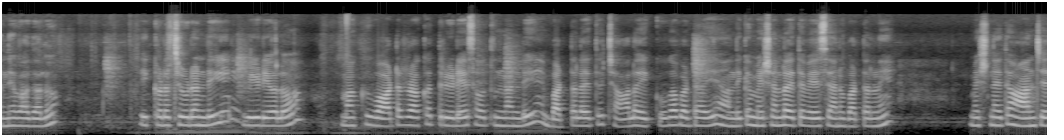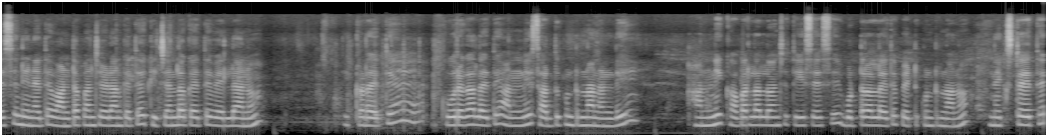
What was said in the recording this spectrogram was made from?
ధన్యవాదాలు. ఇక్కడ చూడండి వీడియోలో మాకు వాటర్ రాక త్రీ డేస్ అవుతుందండి. బట్టలు అయితే చాలా ఎక్కువగా పడ్డాయి. అందుకే మిషన్లో అయితే వేసాను బట్టల్ని. మిషన్ అయితే ఆన్ చేసి నేనైతే వంట పని చేయడానికి అయితే కిచెన్లోకి అయితే వెళ్ళాను. ఇక్కడైతే కూరగాయలు అయితే అన్నీ సర్దుకుంటున్నానండి. అన్నీ కవర్లలోంచి తీసేసి బుట్టలలో అయితే పెట్టుకుంటున్నాను. నెక్స్ట్ అయితే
